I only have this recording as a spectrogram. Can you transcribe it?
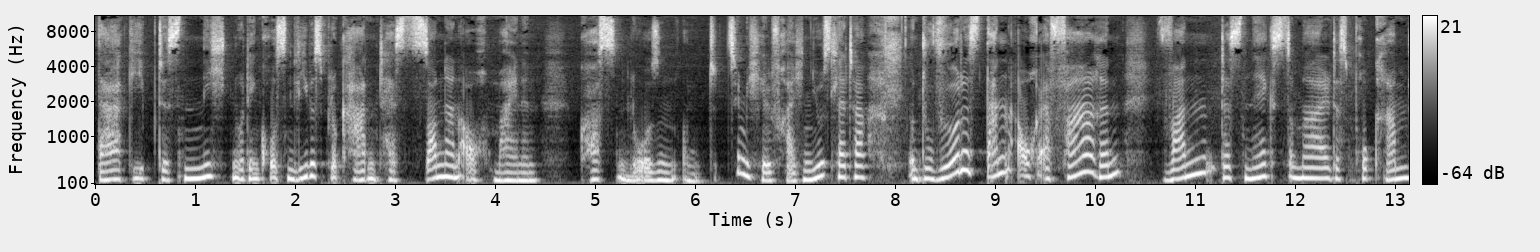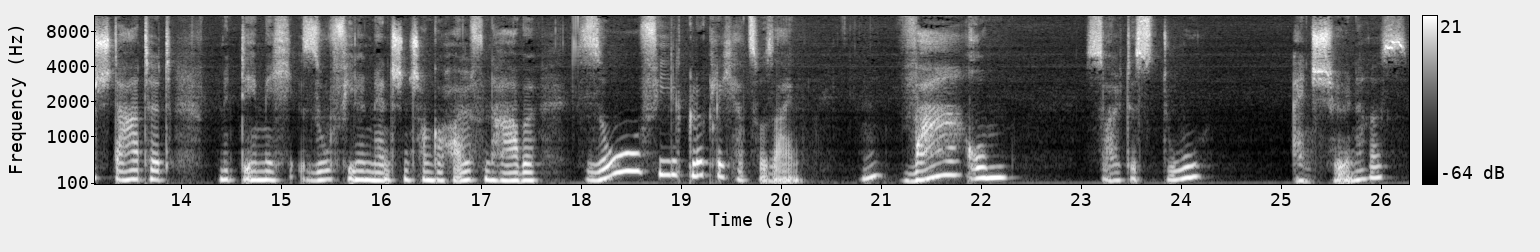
Da gibt es nicht nur den großen Liebesblockadentest, sondern auch meinen kostenlosen und ziemlich hilfreichen Newsletter. Und du würdest dann auch erfahren, wann das nächste Mal das Programm startet, mit dem ich so vielen Menschen schon geholfen habe, so viel glücklicher zu sein. Hm? Warum solltest du ein schöneres,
